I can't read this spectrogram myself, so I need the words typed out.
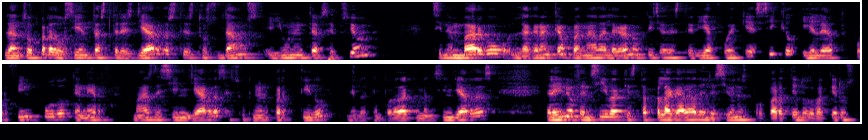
Lanzó para 203 yardas, 3 touchdowns y una intercepción. Sin embargo, la gran campanada, la gran noticia de este día fue que Ezekiel Elliott por fin pudo tener más de 100 yardas en su primer partido de la temporada con más de 100 yardas. La línea ofensiva que está plagada de lesiones por parte de los vaqueros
